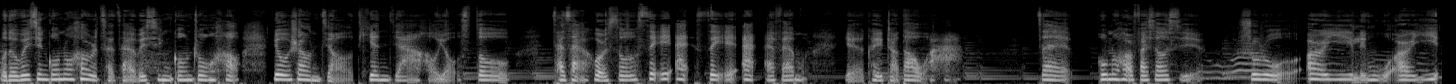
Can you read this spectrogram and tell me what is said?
我的微信公众号是彩彩，微信公众号右上角添加好友，搜彩彩或者搜 C A I C A I F M 也可以找到我哈。在公众号发消息，输入二一零五二一，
